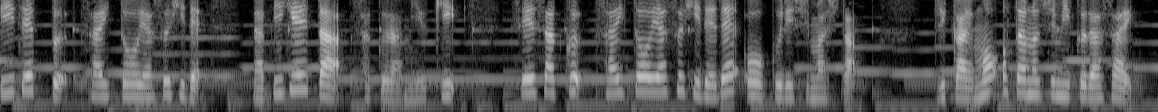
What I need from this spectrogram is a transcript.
SPZEP 斉藤康秀ナビゲーター桜みゆき制作斉藤康秀でお送りしました次回もお楽しみください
